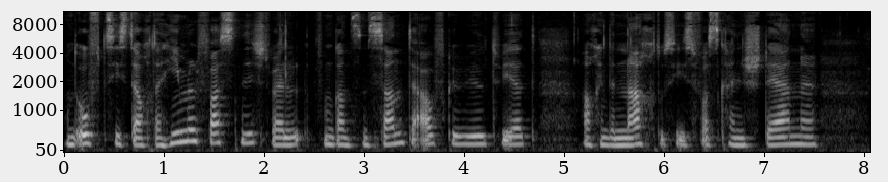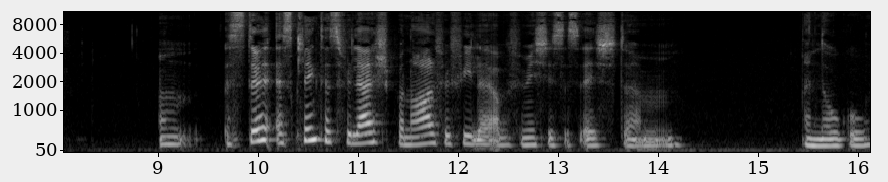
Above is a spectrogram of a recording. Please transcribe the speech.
Und oft siehst du auch den Himmel fast nicht, weil vom ganzen Sand, der aufgewühlt wird. Auch in der Nacht, du siehst fast keine Sterne. Und es, es klingt jetzt vielleicht banal für viele, aber für mich ist es echt ähm, ein No-Go.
